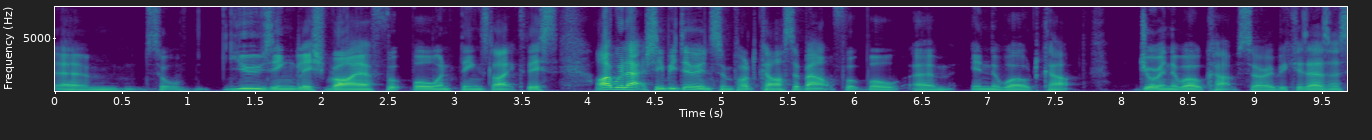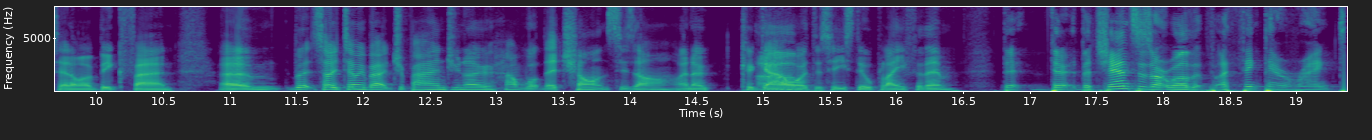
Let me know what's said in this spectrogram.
um, sort of use English via football and things like this. I will actually be doing some podcasts about football um, in the World Cup. During the World Cup, sorry, because as I said, I'm a big fan. Um, but so, tell me about Japan. Do you know how what their chances are? I know Kagawa. Um, does he still play for them? The, the, the chances are well. I think they're ranked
